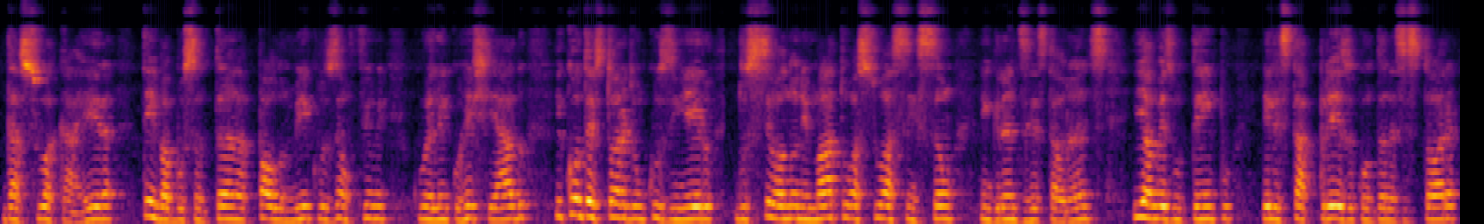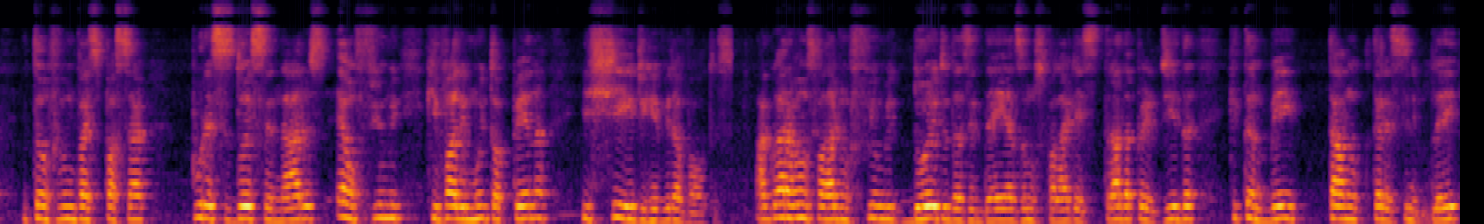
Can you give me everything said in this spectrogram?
da sua carreira. Tem Babu Santana, Paulo Miklos, é um filme com um elenco recheado e conta a história de um cozinheiro, do seu anonimato à sua ascensão em grandes restaurantes e ao mesmo tempo ele está preso contando essa história. Então o filme vai se passar por esses dois cenários. É um filme que vale muito a pena e cheio de reviravoltas. Agora vamos falar de um filme doido das ideias, vamos falar de A Estrada Perdida, que também está no Telecine Play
